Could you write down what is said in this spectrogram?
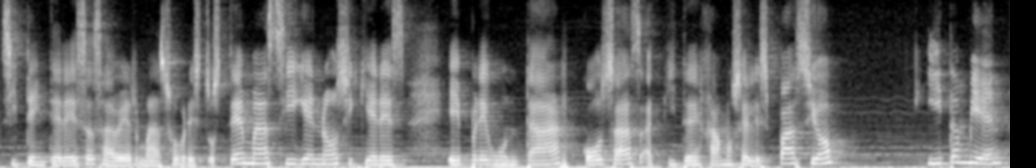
Si te interesa saber más sobre estos temas, síguenos. Si quieres eh, preguntar cosas, aquí te dejamos el espacio. Y también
